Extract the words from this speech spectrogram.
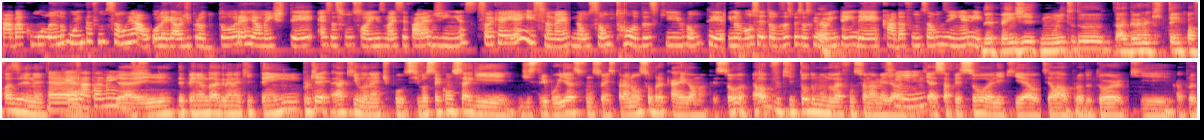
acaba acumulando muita função real. O legal de produtor é realmente ter essas funções mais separadinhas. Só que aí é isso, né? Não são todas que vão ter. E não vão ser todas as pessoas que É. vão entender cada funçãozinha ali. Depende muito do, da grana que tem pra fazer, né? É, Exatamente. E aí, dependendo da grana que tem. Porque é aquilo, né? Tipo, se você consegue distribuir as funções pra não sobrecarregar uma pessoa, é óbvio que todo mundo vai funcionar melhor. Sim. Que essa pessoa ali, que é o, sei lá, o produtor, que é o produtor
